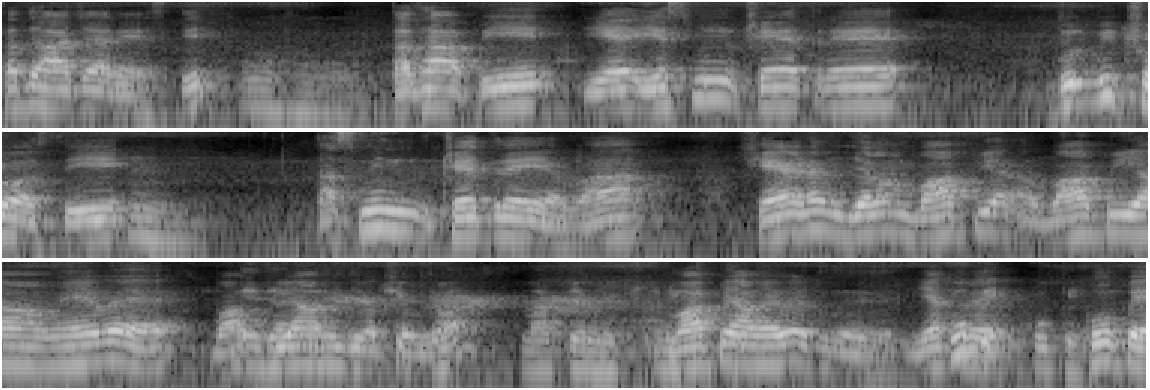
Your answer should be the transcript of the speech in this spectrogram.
तद् आचार्ये अस्ति। तथापि ये यस्मिन् क्षेत्रे दुर्भिक्षो अस्ति हम्म, तस्मिन् क्षेत्रे एव शेषं जलं वाप्य वाप्यामेव वाप्याम् इति वक्तव्यं वाप्यामेव कूपे,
